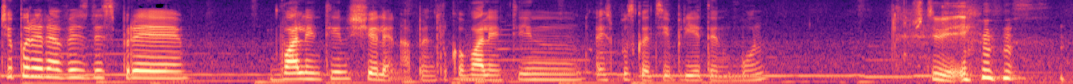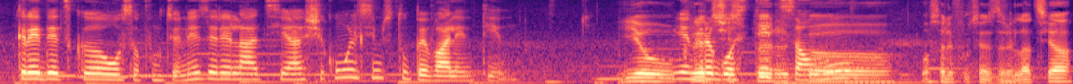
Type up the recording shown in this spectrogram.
Ce părere aveți despre Valentin și Elena? Pentru că Valentin, ai spus că ți-e prieten bun. Știu ei. Credeți că o să funcționeze relația și cum îl simți tu pe Valentin? Eu E cred și îndrăgostit sper sau că nu? o să le funcționeze relația.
